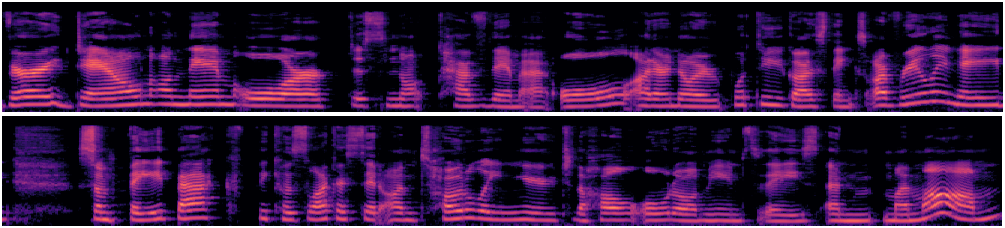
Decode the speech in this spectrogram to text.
very down on them or just not have them at all. I don't know. What do you guys think? So I really need some feedback because like I said, I'm totally new to the whole autoimmune disease and my mom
